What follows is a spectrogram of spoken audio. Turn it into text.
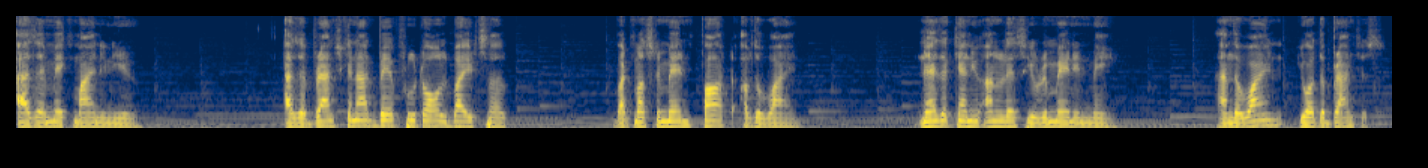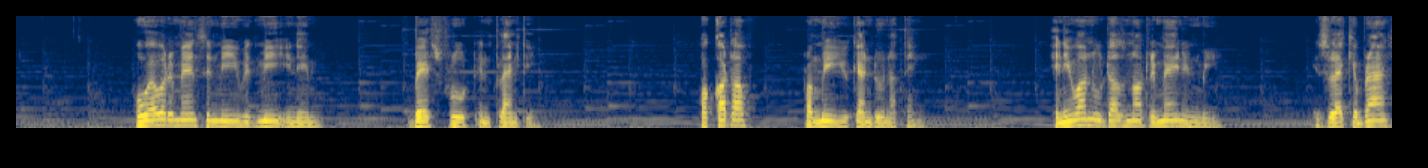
as I make mine in you. As a branch cannot bear fruit all by itself, but must remain part of the vine, neither can you unless you remain in me. And the vine, you are the branches. Whoever remains in me, with me in him, bears fruit in plenty. For cut off from me you can do nothing. Anyone who does not remain in me is like a branch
